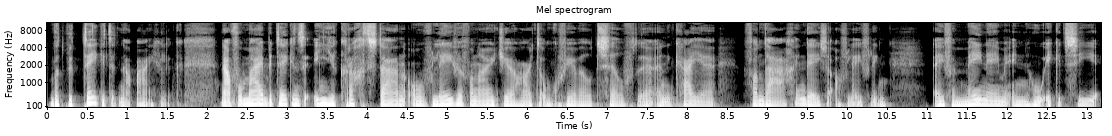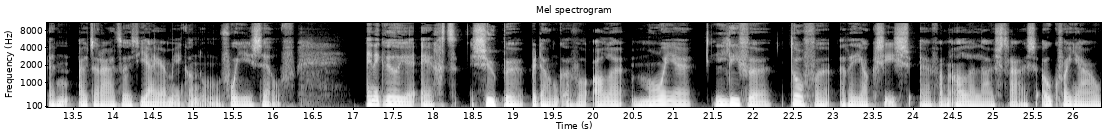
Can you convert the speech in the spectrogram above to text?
Wat betekent het nou eigenlijk? Nou, voor mij betekent in je kracht staan of leven vanuit je hart ongeveer wel hetzelfde. En ik ga je vandaag in deze aflevering even meenemen in hoe ik het zie en uiteraard wat jij ermee kan doen voor jezelf. En ik wil je echt super bedanken voor alle mooie, lieve, toffe reacties uh, van alle luisteraars. Ook van jou,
